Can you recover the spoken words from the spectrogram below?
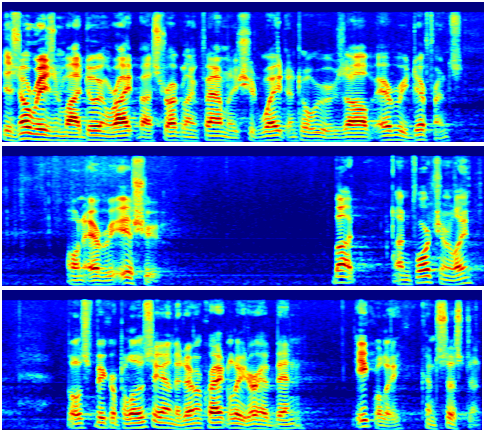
There's no reason why doing right by struggling families should wait until we resolve every difference on every issue. But unfortunately, both Speaker Pelosi and the Democratic leader have been equally consistent,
